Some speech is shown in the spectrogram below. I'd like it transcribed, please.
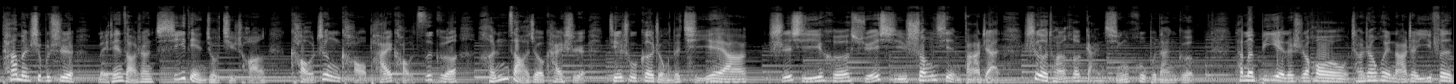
他们是不是每天早上七点就起床，考证、考牌、考资格，很早就开始接触各种的企业啊，实习和学习双线发展，社团和感情互不耽搁。他们毕业的时候常常会拿着一份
